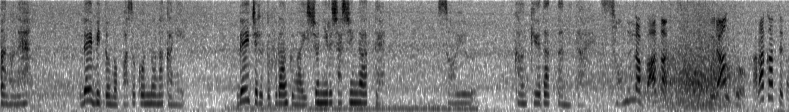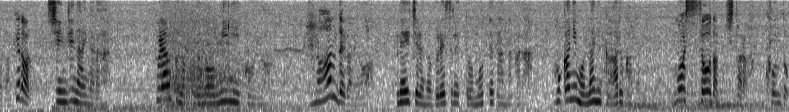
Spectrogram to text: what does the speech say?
あのねデイビッドのパソコンの中にレイチェルとフランクが一緒にいる写真があってそういう関係だったみたい。スそんなバカな。フランクをからかってただけだろ。信じないならフランクの車を見に行こうよ。なんでだよ。レイチェルのブレスレットを持ってたんだから他にも何かあるかも。もしそうだとしたら今度こ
